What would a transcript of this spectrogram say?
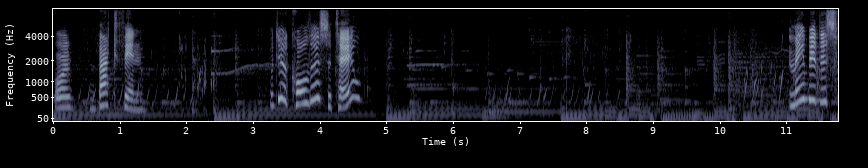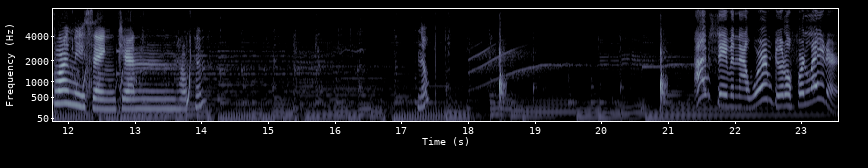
Or back fin. What do you call this? A tail? Maybe this slimy thing can help him? Nope. I'm saving that worm doodle for later.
